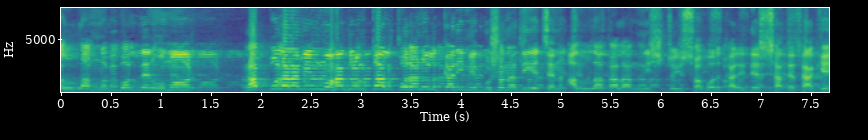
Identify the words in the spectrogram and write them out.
আল্লাহ নবী বললেন, উমর রাব্বুল আলামিন মহাগ্রন্থ আল কোরআনুল কারিমে ঘোষণা দিয়েছেন, আল্লাহ তাআলা নিশ্চয়ই সবরকারীদের সাথে থাকে।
